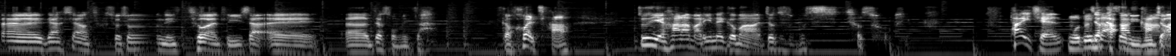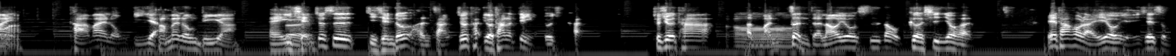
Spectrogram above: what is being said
呃，等下像熊熊，你突然提一下，哎、欸，呃，叫什么名字啊？赶快查，就是演哈拉玛丽那个嘛，叫做什么？叫什么名？他以前我对卡卡麦卡麦隆迪亚，卡麦隆迪亚，哎，以前就是以前都很常，就是他有他的电影就会去看，就觉得他很蛮正的，然后又是那种个性又很，因为他后来也有演一些什么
